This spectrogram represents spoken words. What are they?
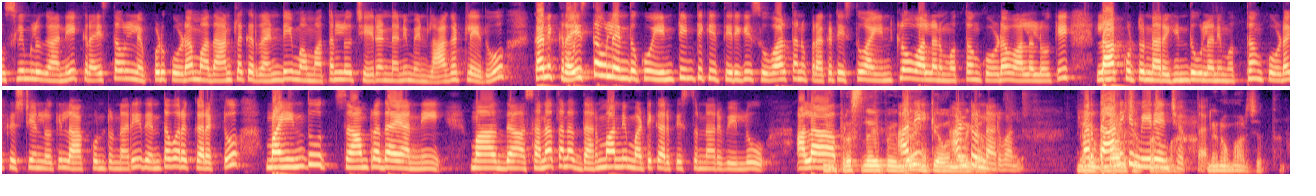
ముస్లింలు కానీ క్రైస్తవులను ఎప్పుడు కూడా మా దాంట్లోకి రండి మా మతంలో చేరండి అని మేము లాగట్లేదు. కానీ క్రైస్తవులు ఎందుకు ఇంటింటికి తిరిగి సువార్తను ప్రకటిస్తూ ఆ ఇంట్లో వాళ్ళని మొత్తం కూడా వాళ్ళలోకి లాక్కుంటున్నారు. హిందువులని మొత్తం కూడా క్రిస్టియన్లోకి లాక్కుంటున్నారు. ఇది ఎంతవరకు కరెక్టు? మా హిందూ సాంప్రదాయాన్ని మా సనాతన ధర్మాన్ని మట్టి కనిపిస్తున్నారు వీళ్ళు. అలా ప్రశ్న అయిపోయిందా? అని అంటున్నారు వాళ్ళు. నేను మరి దానికి మీరేం. చెప్తారు? నేను మాట చెప్తాను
